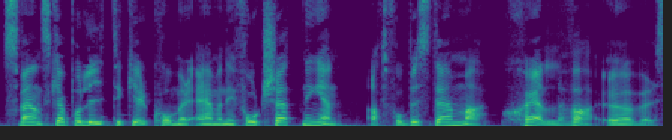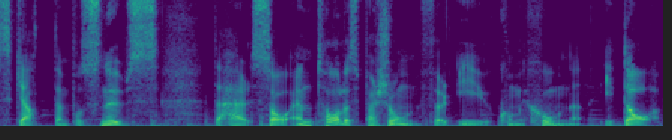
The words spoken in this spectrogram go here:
Svenska politiker kommer även i fortsättningen att få bestämma själva över skatten på snus. Det här sa en talesperson för EU-kommissionen idag.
